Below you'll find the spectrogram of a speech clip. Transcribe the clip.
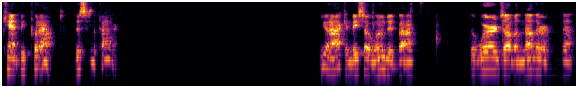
can't be put out. This is the pattern. You and I can be so wounded by the words of another that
